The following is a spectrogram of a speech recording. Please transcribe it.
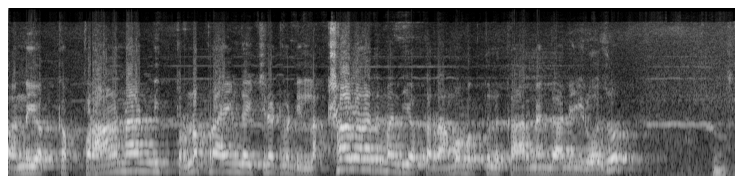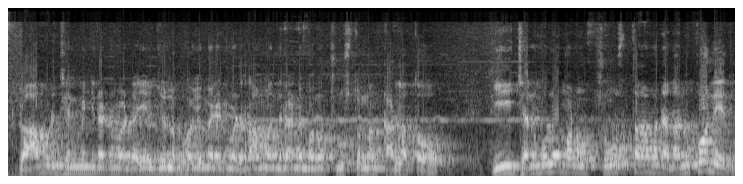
తన యొక్క ప్రాణాన్ని తృణప్రాయంగా ఇచ్చినటువంటి లక్షలాది మంది యొక్క రామభక్తుల కారణంగానే ఈరోజు రాముడు జన్మించినటువంటి అయోధ్యలో భవ్యమైనటువంటి రామ మందిరాన్ని మనం చూస్తున్నాం కళ్ళతో. ఈ జన్మలో మనం చూస్తామని అని అనుకోలేదు.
